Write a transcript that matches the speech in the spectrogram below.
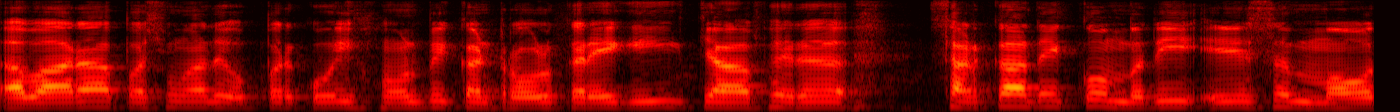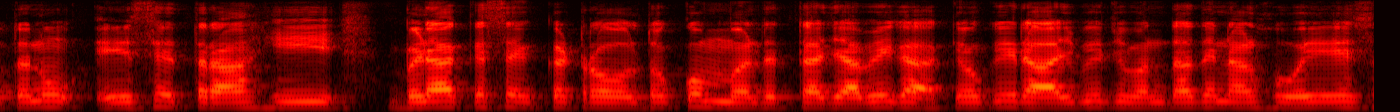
ਅਵਾਰਾ ਪਸ਼ੂਆਂ ਦੇ ਉੱਪਰ ਕੋਈ ਹੁਣ ਵੀ ਕੰਟਰੋਲ ਕਰੇਗੀ ਜਾਂ ਫਿਰ ਸੜਕਾਂ ਤੇ ਘੁੰਮਦੀ ਇਸ ਮੌਤ ਨੂੰ ਇਸੇ ਤਰ੍ਹਾਂ ਹੀ ਬਿਨਾਂ ਕਿਸੇ ਕੰਟਰੋਲ ਤੋਂ ਘੁੰਮਣ ਦਿੱਤਾ ਜਾਵੇਗਾ, ਕਿਉਂਕਿ ਰਾਜਵੀਰ ਜਵੰਦਾ ਦੇ ਨਾਲ ਹੋਏ ਇਸ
